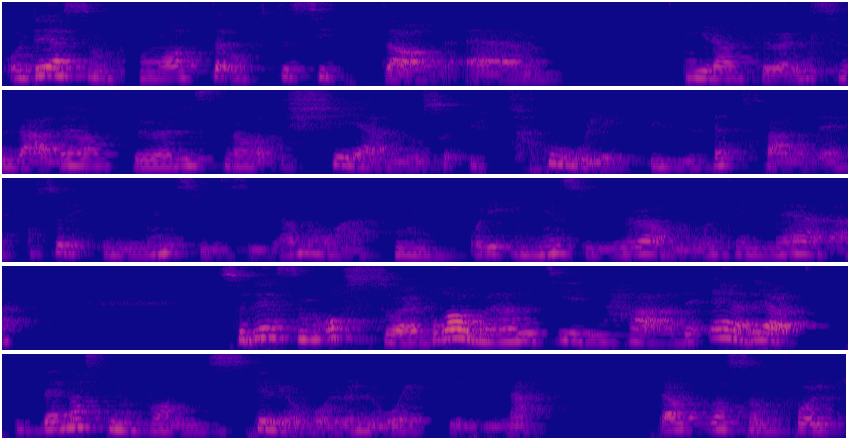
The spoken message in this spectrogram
Og det som på en måte ofte sitter eh, i den følelsen der. Det er den følelsen av at det skjer noe så utrolig urettferdig, og så er det ingen som sier noe. Mm. Og det er ingen som gjør noen ting med det. Så det som også er bra med denne tiden her, det er det at det er nesten vanskelig å holde noe inne. Det er akkurat som folk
